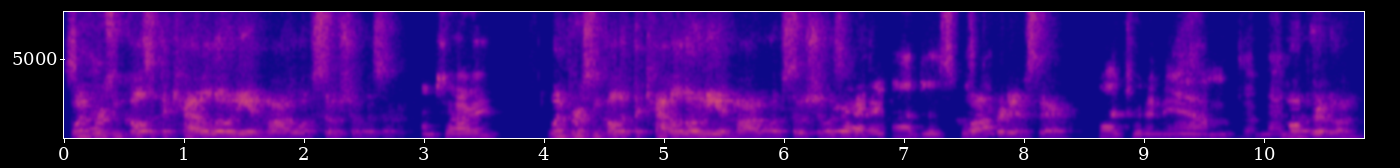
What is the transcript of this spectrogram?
So, One person calls it the Catalonian model of socialism. I'm sorry. One person called it the Catalonian model of socialism. Yeah, they had this cooperatives there. Starts with an M. The Mondragon.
